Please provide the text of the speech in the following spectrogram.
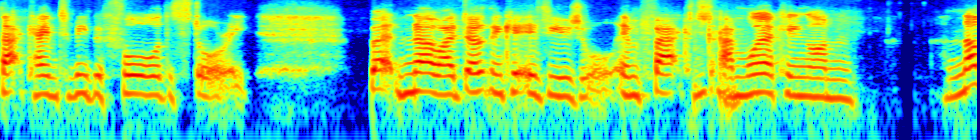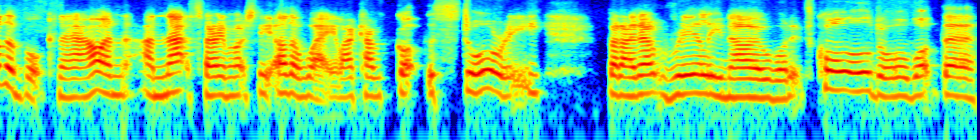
that came to me before the story. But no, I don't think it is usual. In fact, okay. I'm working on another book now, and, and that's very much the other way. Like I've got the story but I don't really know what it's called or what the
